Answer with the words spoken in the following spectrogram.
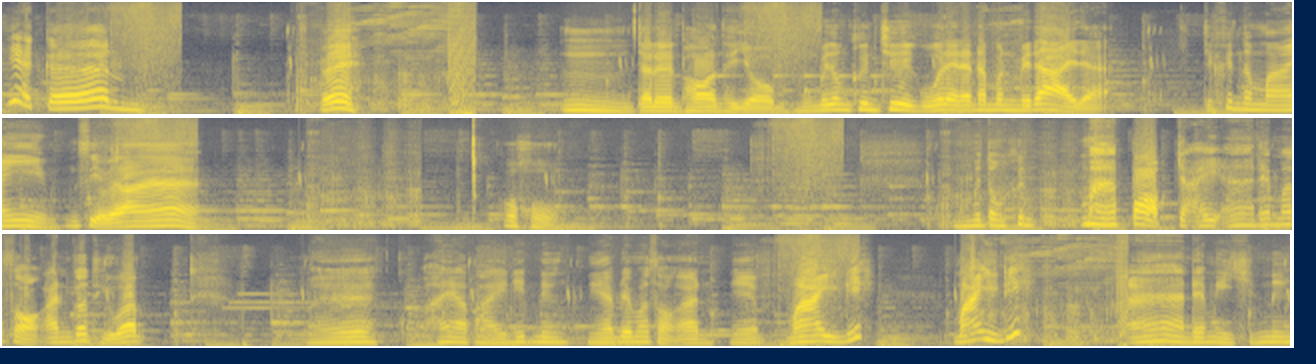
เฮียเกิน เฮ้ย อืมเจริญพรเถโยม มึงไม่ต้องขึ้นชื่อกูก็ได้นะถ้ามันไม่ได้เนี่ย จะขึ้นทำไม มันเสียเวลา โอ้โห มึงไม่ต้องขึ้น มาปลอบใจ อะ ได้มาสองอันก็ถือว่า เออ ให้อภัยนิดนึงเนี่ยครับ ได้มาสองอันเนี่ยมาอีกดิ มาอีกดิ อ่า ได้มาอีกชิ้นหนึ่ง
